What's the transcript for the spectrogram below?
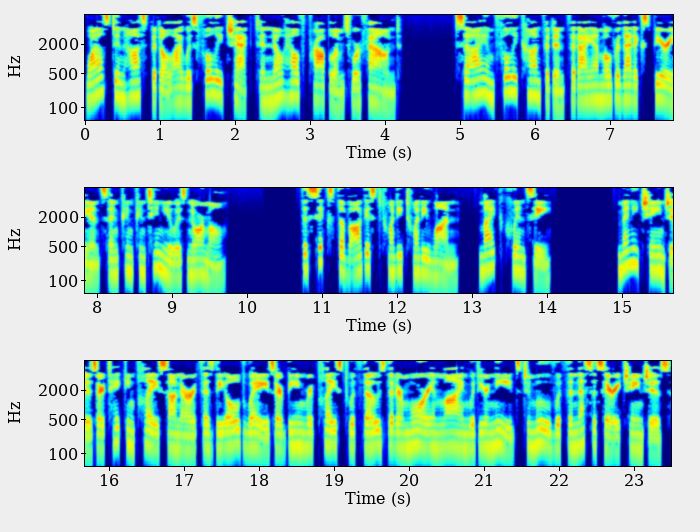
Whilst in hospital I was fully checked and no health problems were found. So I am fully confident that I am over that experience and can continue as normal. The 6th of August 2021. Mike Quinsey. Many changes are taking place on Earth as the old ways are being replaced with those that are more in line with your needs to move with the necessary changes.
